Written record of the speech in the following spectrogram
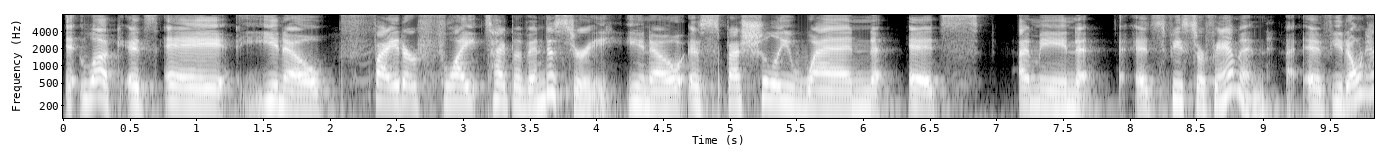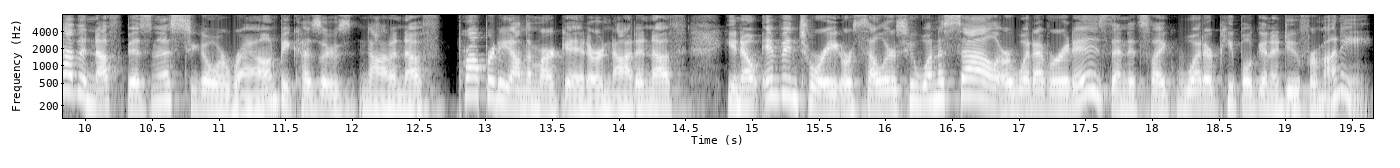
it, look, it's a, you know, fight or flight type of industry, you know, especially when it's I mean, it's feast or famine. If you don't have enough business to go around because there's not enough property on the market or not enough, you know, inventory or sellers who want to sell or whatever it is, then it's like, what are people going to do for money?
